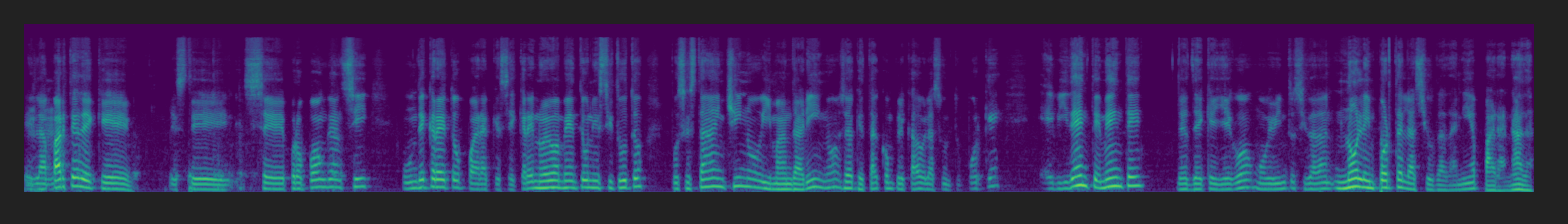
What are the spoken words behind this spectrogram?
La parte de que este, se propongan, sí, un decreto para que se cree nuevamente un instituto, pues está en chino y mandarín, ¿no? O sea que está complicado el asunto. ¿Por qué? Evidentemente desde que llegó Movimiento Ciudadano, no le importa la ciudadanía para nada,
